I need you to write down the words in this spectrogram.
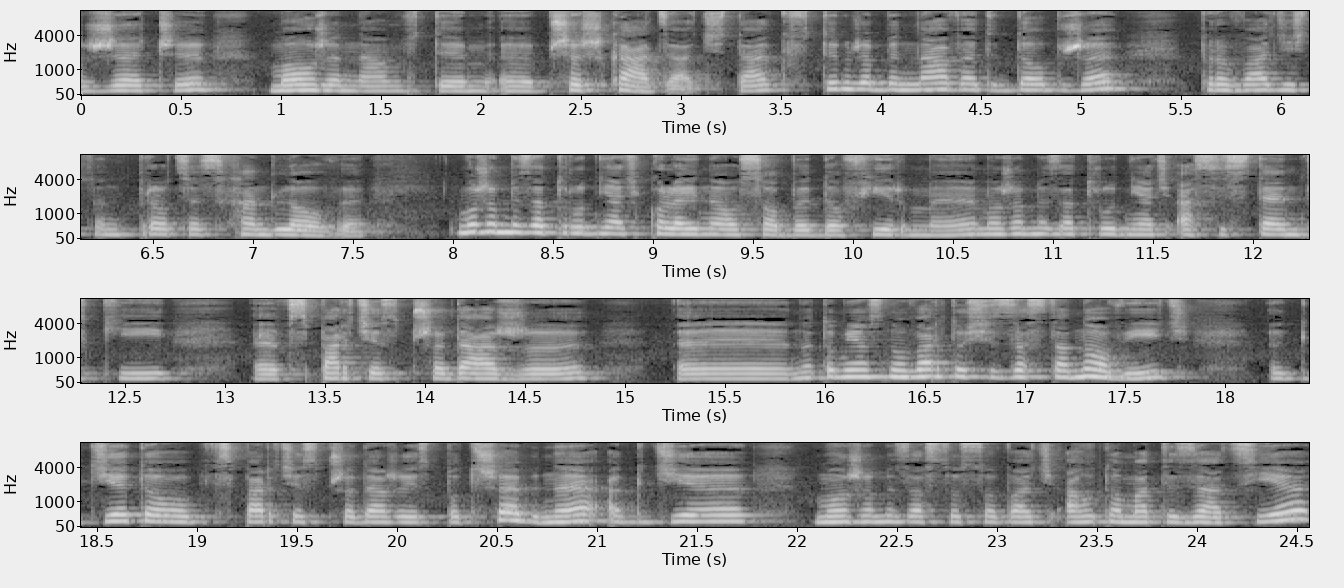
rzeczy może nam w tym przeszkadzać, tak? w tym, żeby nawet dobrze prowadzić ten proces handlowy. Możemy zatrudniać kolejne osoby do firmy, możemy zatrudniać asystentki, E, wsparcie sprzedaży. E, natomiast no, warto się zastanowić, gdzie to wsparcie sprzedaży jest potrzebne, a gdzie możemy zastosować automatyzację.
